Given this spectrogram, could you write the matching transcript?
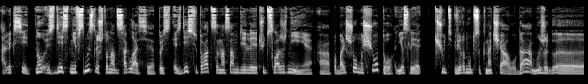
Алексей, ну здесь не в смысле, что надо согласие. То есть здесь ситуация на самом деле чуть сложнее. А по большому счету, если чуть вернуться к началу, да, мы же э,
